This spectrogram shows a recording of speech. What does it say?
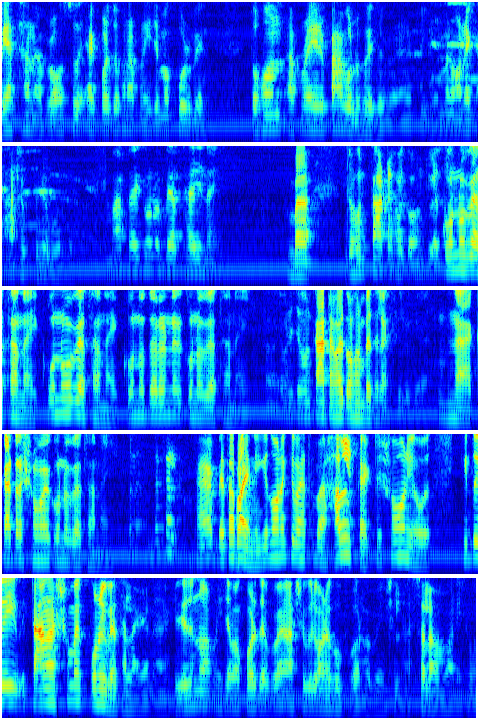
ব্যথা না বরঞ্চ একবার যখন আপনি এই জামা করবেন তখন আপনার এর পাগল হয়ে যাবেন আর কি মানে অনেক আসক্ত হয়ে পড়বেন। মাথায় কোনো ব্যথাই নাই? বা যখন কাটা হয় তখন কি কোনো? ব্যথা নাই কোনো ব্যথা নাই কোনো ধরনের কোনো ব্যথা নাই। এমনি যখন কাটা হয় তখন ব্যথা লাগছিল কিনা? না কাটার সময় কোনো ব্যথা নাই। মানে ব্যথা ভাইয়া ব্যথা পাইনি কিন্তু অনেকে ব্যথা পায় হালকা একটা সহনীয় কিন্তু এই টানার সময় কোনো ব্যথা লাগে না আর কি এই জন্য আপনি জামা করতে পারেন আশা করি অনেক উপকার হবে ইনশাল্লাহ আসসালামু আলাইকুম।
